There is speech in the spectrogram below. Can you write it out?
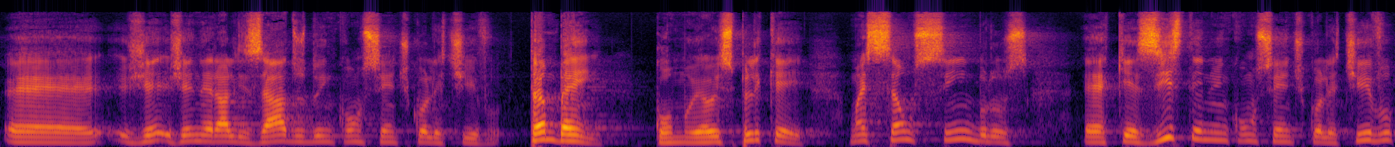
é, generalizados do inconsciente coletivo, também, como eu expliquei, mas são símbolos é, que existem no inconsciente coletivo,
